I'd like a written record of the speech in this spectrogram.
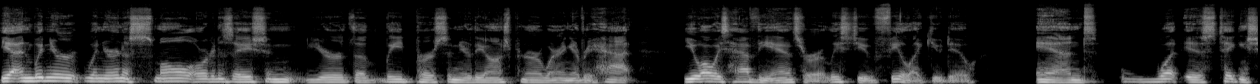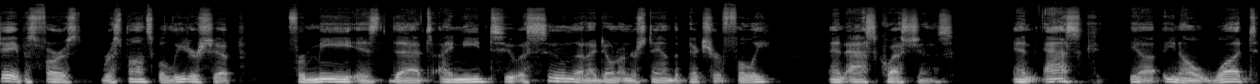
yeah, and when you're when you're in a small organization, you're the lead person, you're the entrepreneur wearing every hat. You always have the answer, or at least you feel like you do. And what is taking shape as far as responsible leadership for me is that I need to assume that I don't understand the picture fully and ask questions and ask you know what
